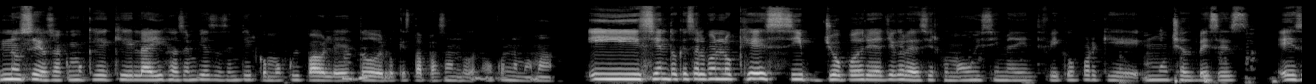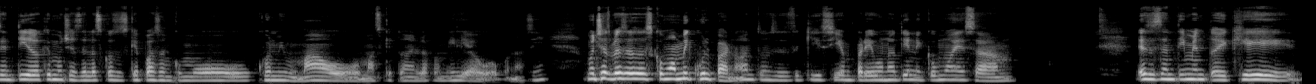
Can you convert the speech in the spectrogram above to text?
no sé, o sea, como que, que la hija se empieza a sentir como culpable de todo lo que está pasando, ¿no? Con la mamá. Y siento que es algo en lo que sí yo podría llegar a decir como, uy, sí me identifico porque muchas veces he sentido que muchas de las cosas que pasan como con mi mamá o más que todo en la familia o bueno así, muchas veces es como mi culpa, ¿no? Entonces aquí siempre uno tiene como esa ese sentimiento de que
